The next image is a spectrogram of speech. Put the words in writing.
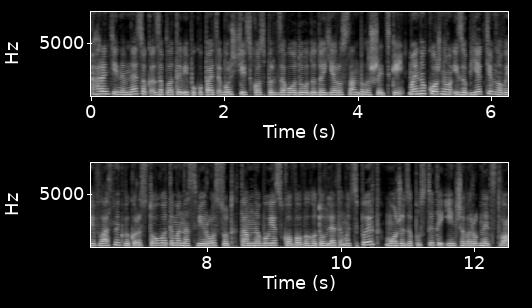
Гарантійний внесок заплатив і покупець борщівського спиртзаводу, додає Руслан Белошицький. Майно кожного із об'єктів новий власник використовуватиме на свій розсуд. Там не обов'язково виготовлятимуть спирт, можуть запустити інше виробництво.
